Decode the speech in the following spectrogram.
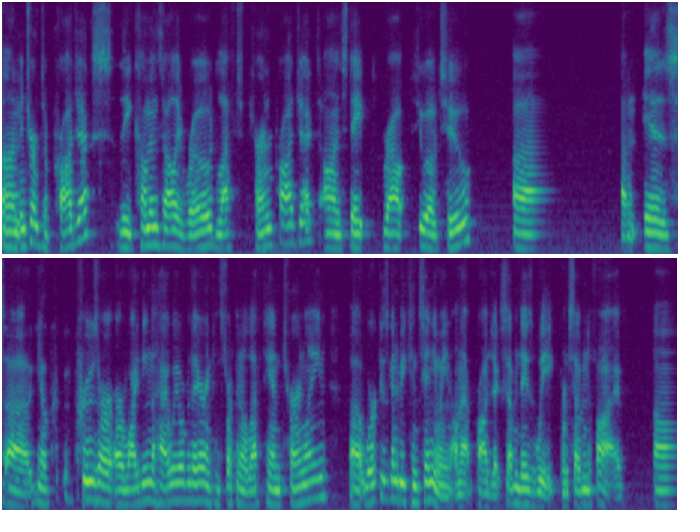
In terms of projects, the Cummings Valley Road left turn project on State Route 202 uh, um, is, uh, you know, c- crews are, are widening the highway over there and constructing a left-hand turn lane. Uh, work is going to be continuing on that project seven days a week from seven to five. Um,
